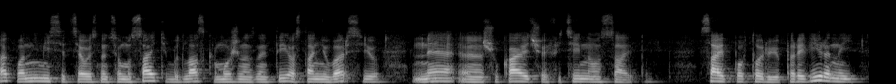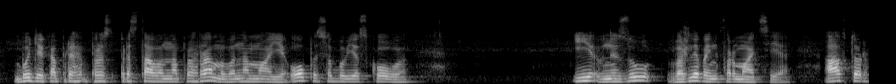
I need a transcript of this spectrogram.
так, вони містяться ось на цьому сайті. Будь ласка, можна знайти останню версію, не е, шукаючи офіційного сайту. Сайт, повторюю, перевірений. Будь-яка представлена програма вона має опис обов'язково. І внизу важлива інформація. Автор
